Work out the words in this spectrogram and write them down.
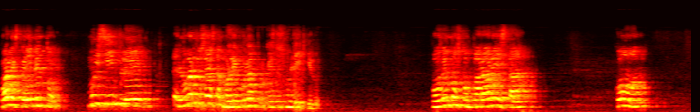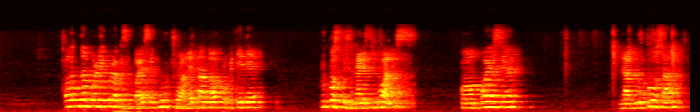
¿Cuál experimento? Muy simple. En lugar de usar esta molécula, porque esto es un líquido, podemos comparar esta con otra molécula que se parece mucho al etanol porque tiene grupos funcionales iguales, como puede ser la glucosa,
